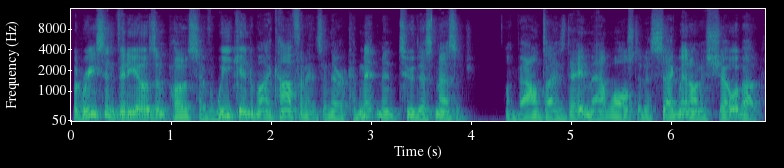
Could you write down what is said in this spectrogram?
But recent videos and posts have weakened my confidence in their commitment to this message. On Valentine's Day, Matt Walsh did a segment on his show about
